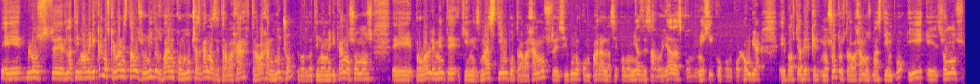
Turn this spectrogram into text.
Eh, los eh, latinoamericanos que van a Estados Unidos van con muchas ganas de trabajar, trabajan mucho. Los latinoamericanos somos eh, probablemente quienes más tiempo trabajamos. si uno compara las economías desarrolladas con México, con Colombia, va usted a ver que nosotros trabajamos más tiempo y somos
